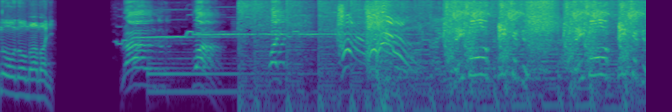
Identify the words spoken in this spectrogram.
悩のままに。Round one, fight! 前方連脚前方連脚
